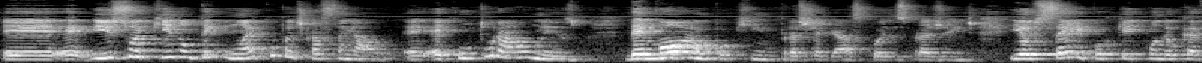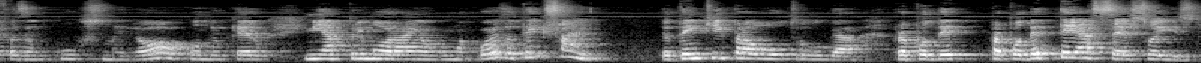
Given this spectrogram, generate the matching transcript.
É, é, isso aqui não, tem, não é culpa de Castanhal, é, é cultural mesmo. Demora um pouquinho para chegar as coisas pra gente. E eu sei porque quando eu quero fazer um curso melhor, quando eu quero me aprimorar em alguma coisa, eu tenho que sair. Eu tenho que ir para outro lugar para poder, para poder ter acesso a isso.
